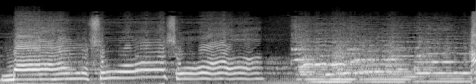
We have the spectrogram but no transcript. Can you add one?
难说说。啊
